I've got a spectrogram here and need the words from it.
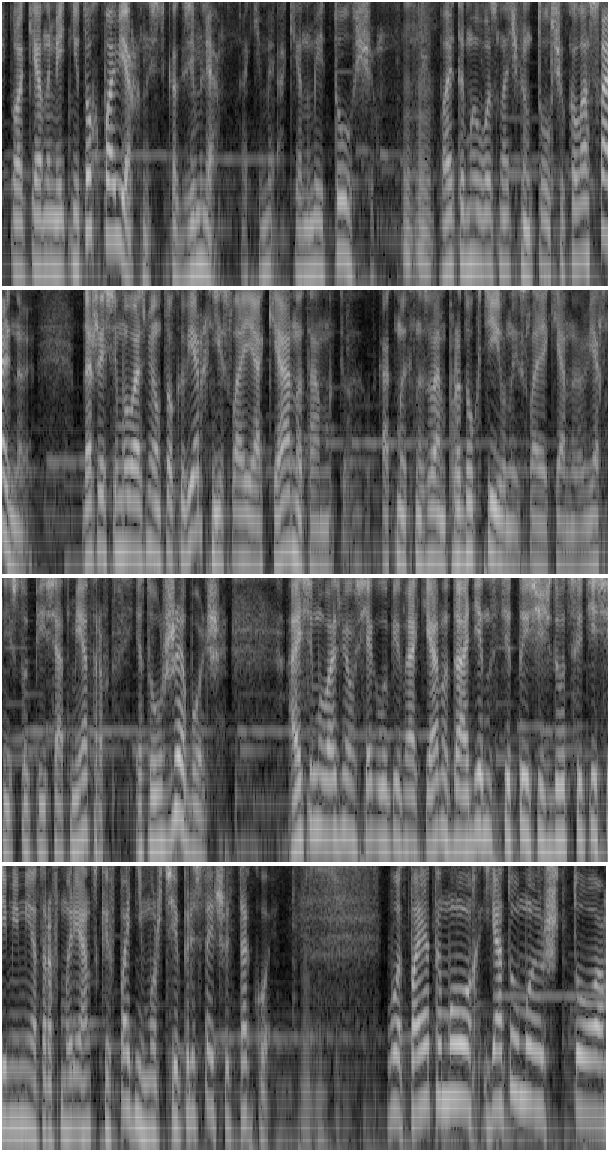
что океан имеет не только поверхность, как Земля, океан имеет толщу. Угу. Поэтому его значим толщу колоссальную. Даже если мы возьмем только верхние слои океана, там, как мы их называем, продуктивные слои океана, верхние 150 метров, это уже больше. А если мы возьмем все глубины океана до 11 тысяч 27 метров Марианской впадины, можете себе представить, что это такое. Вот, поэтому я думаю, что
